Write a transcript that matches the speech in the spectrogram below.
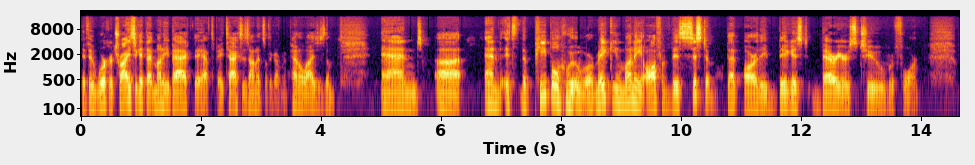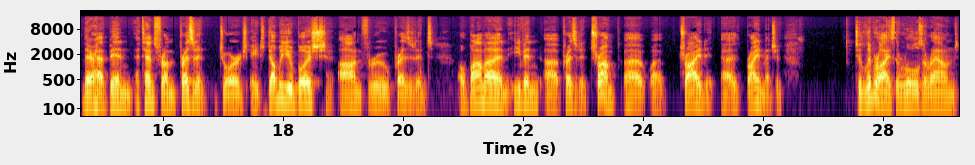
If the worker tries to get that money back, they have to pay taxes on it, so the government penalizes them. And uh, and it's the people who are making money off of this system that are the biggest barriers to reform. There have been attempts from President George H.W. Bush on through President Obama and even uh, President Trump uh, uh, tried, Brian mentioned, to liberalize the rules around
